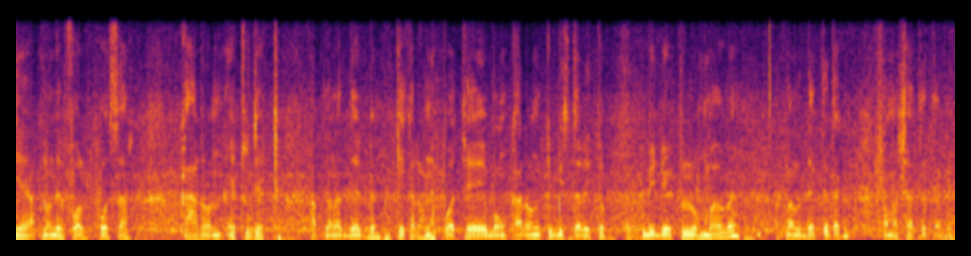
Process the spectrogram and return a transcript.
যে আপনাদের ফল পচার কারণ এ টু জেড আপনারা দেখবেন কী কারণে পচে এবং কারণ কি বিস্তারিত ভিডিও একটু লম্বা হবে। আপনারা দেখতে থাকেন, আমার সাথে থাকেন।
